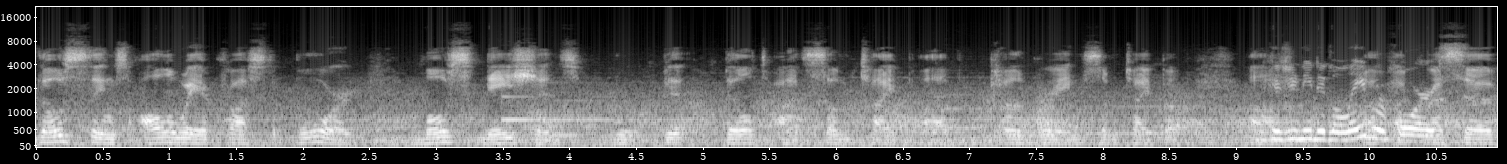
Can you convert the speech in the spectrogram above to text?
those things all the way across the board, most nations were built on some type of conquering, some type of uh, Because you needed a labor uh, force. aggressive,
